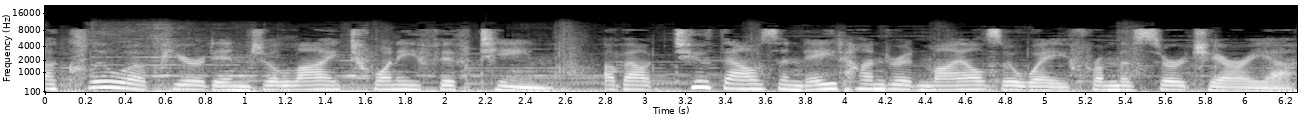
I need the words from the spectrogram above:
A clue appeared in July 2015, about 2,800 miles away from the search area.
